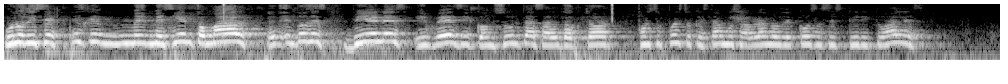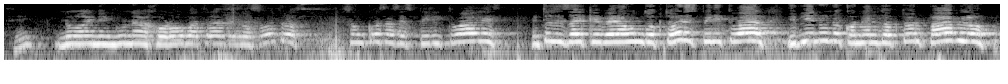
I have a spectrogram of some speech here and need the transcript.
Uno dice, es que me, siento mal. Entonces vienes y ves y consultas al doctor. Por supuesto que estamos hablando de cosas espirituales. ¿sí? No hay ninguna joroba atrás de nosotros. Son cosas espirituales. Entonces hay que ver a un doctor espiritual y viene uno con el doctor Pablo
